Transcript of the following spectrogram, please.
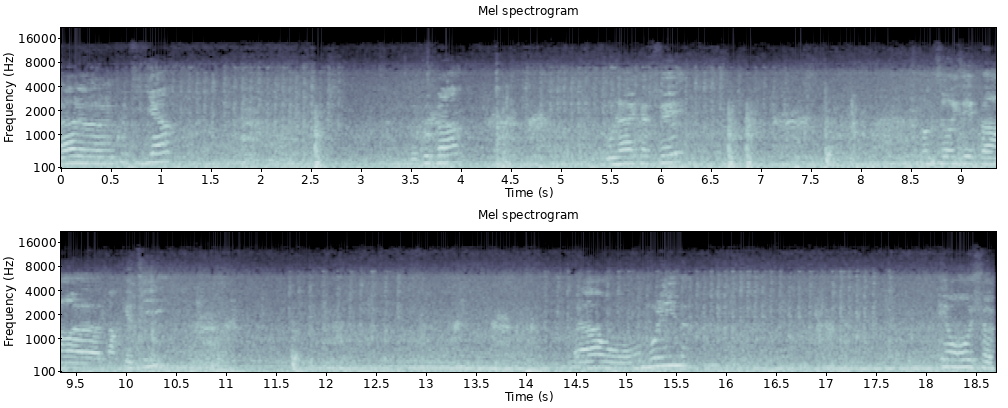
Voilà le, quotidien. Le copain. Moulin à café. Sponsorisé par, euh, par Cathy. Voilà, on, on mouline et on rechoque.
